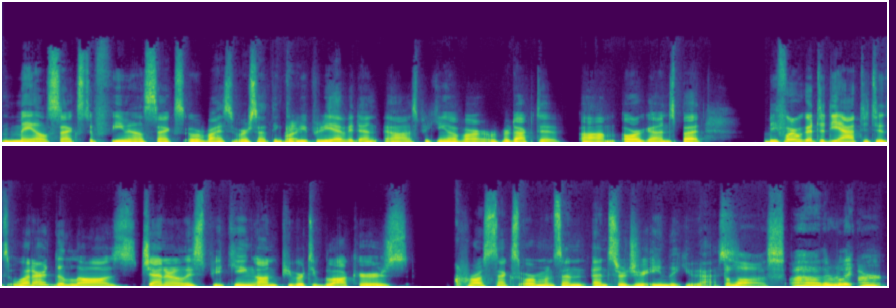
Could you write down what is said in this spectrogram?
male sex to female sex or vice versa, I think could Right. be pretty evident. Uh, speaking of our reproductive um, organs, but before we go to the attitudes, what are the laws, generally speaking, on puberty blockers, cross-sex hormones, and, and surgery in the U.S.? The laws. Uh, there really aren't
